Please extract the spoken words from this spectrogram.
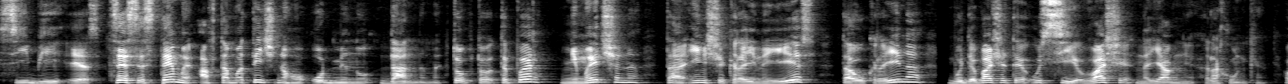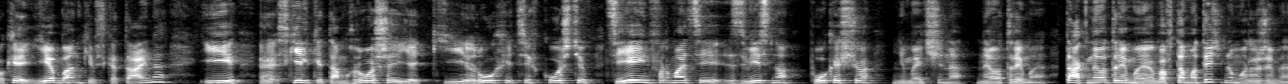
CBS. Це системи автоматичного обміну даними. Тобто тепер Німеччина та інші країни ЄС та Україна буде бачити усі ваші наявні рахунки. Окей, є банківська тайна, і е, скільки там грошей, які рухи цих коштів. Цієї інформації, звісно, поки що Німеччина не отримає. Так, не отримає в автоматичному режимі,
